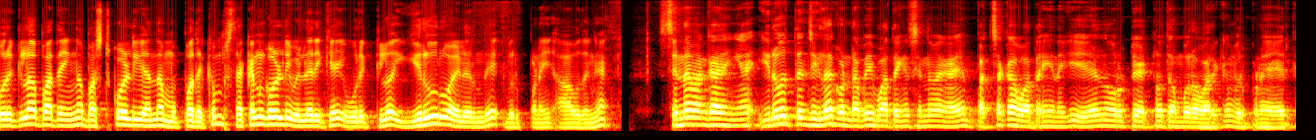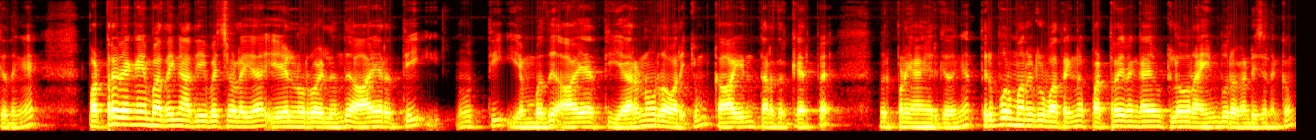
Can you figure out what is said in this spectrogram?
ஒரு கிலோ பார்த்தீங்கன்னா ஃபஸ்ட் குவாலிட்டியாக இருந்தால் முப்பதுக்கும் செகண்ட் குவாலிட்டி வெள்ளரிக்காய் ஒரு கிலோ இருபது ரூபாயிலிருந்தே விற்பனை ஆகுதுங்க. சின்ன வெங்காயங்க இருபத்தஞ்சு கிலோ கொண்டா போய் பார்த்தீங்க சின்ன வெங்காயம் பச்சைக்காய் பார்த்தீங்க இன்றைக்கி ஏழ்நூறு டு எட்நூற்றம்பது ரூபா வரைக்கும் விற்பனை ஆகிருக்குதுங்க பற்ற வெங்காயம் பார்த்தீங்கன்னா அதிகபட்ச விலையாக ஏழ்நூறுவாயிலேருந்து ஆயிரத்தி நூற்றி எண்பது ஆயிரத்தி இரநூறுவா வரைக்கும் காயின் தரத்திற்கேற்ப விற்பனையாக இருக்குதுங்க. திருப்பூர் மார்க்கெட்டில் பார்த்தீங்கன்னா பற்றை வெங்காயம் கிலோ ஒரு ஐம்பது ரூபா கண்டிஷனுக்கும்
